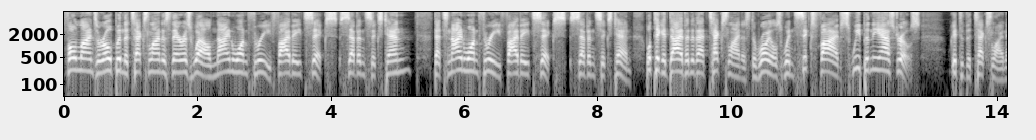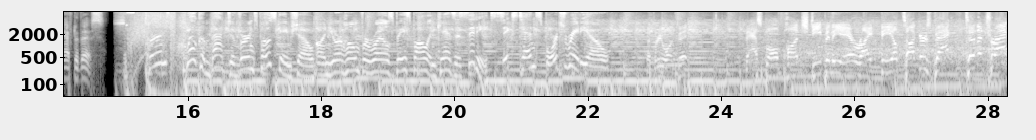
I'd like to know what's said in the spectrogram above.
Phone lines are open. The text line is there as well 913 586 7610. That's 913 586 7610. We'll take a dive into that text line as the Royals win 6 5, sweeping the Astros. We'll Get to the text line after this. Burns, welcome back to Vern's postgame show on your home for Royals baseball in Kansas City, 610 Sports Radio. The 3 1 pitch. Fastball punch deep in the air, right field. Tucker's back to the track,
